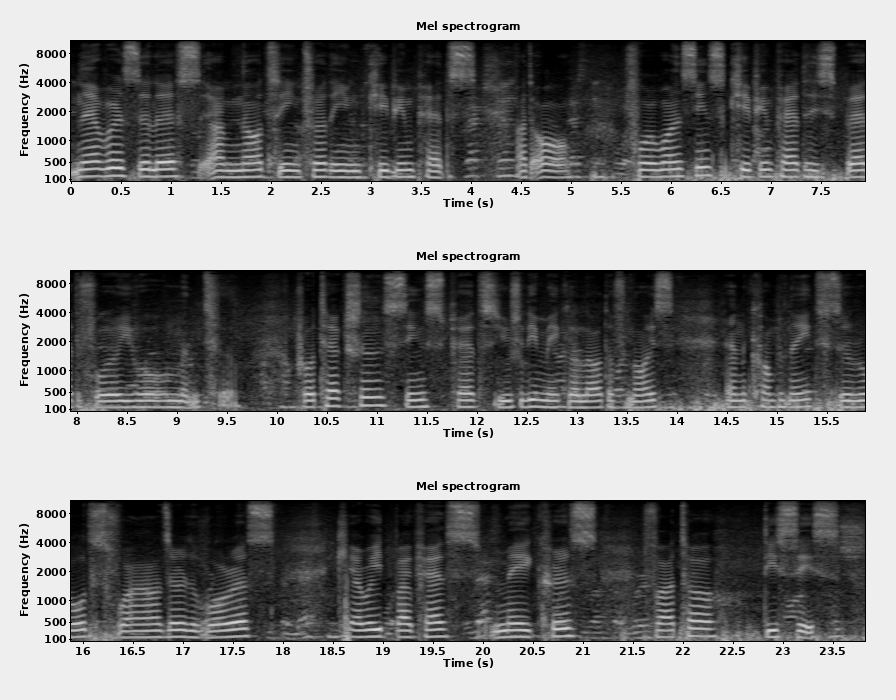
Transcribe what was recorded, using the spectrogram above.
Nevertheless, I'm not interested in keeping pets at all. For one thing, keeping pets is bad for environment protection since pets usually make a lot of noise and complicate the roads for another the virus carried by pets makers fatal disease.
